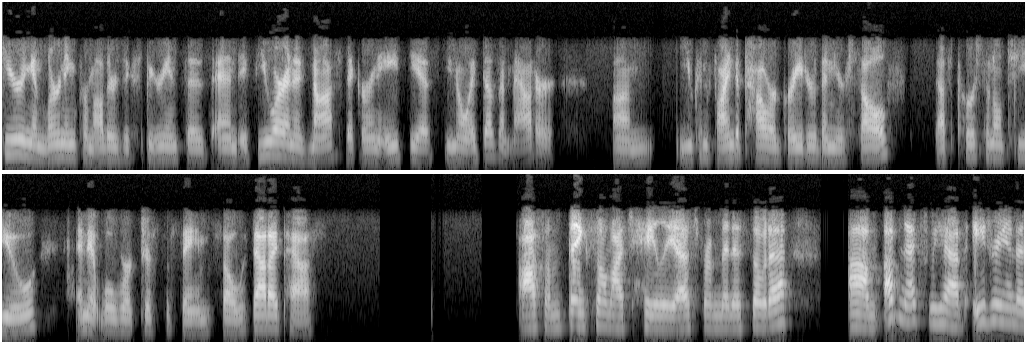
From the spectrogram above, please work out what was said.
hearing and learning from others' experiences. And if you are an agnostic or an atheist, you know, it doesn't matter. Um, you can find a power greater than yourself that's personal to you, and it will work just the same. So with that, I pass. Awesome. Thanks so much, Haley S. from Minnesota. Um, up next, we have Adriana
